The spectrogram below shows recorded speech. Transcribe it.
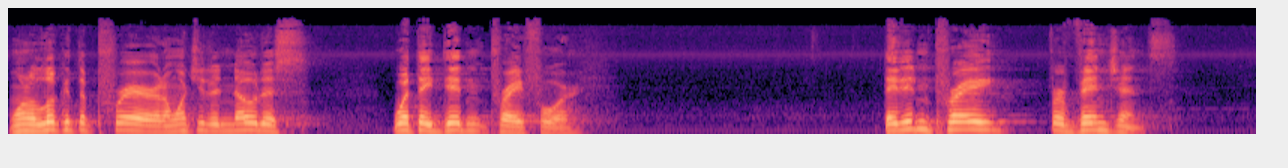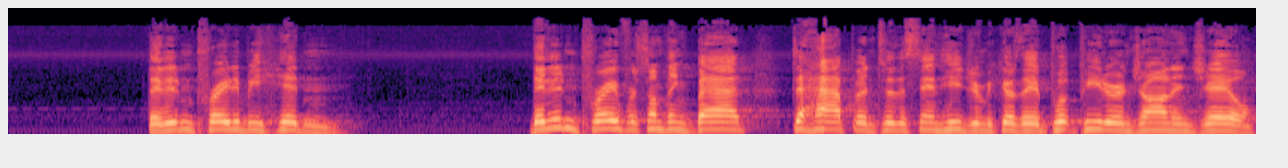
I want to look at the prayer and I want you to notice what they didn't pray for. They didn't pray for vengeance. They didn't pray to be hidden. They didn't pray for something bad to happen to the Sanhedrin because they had put Peter and John in jail.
